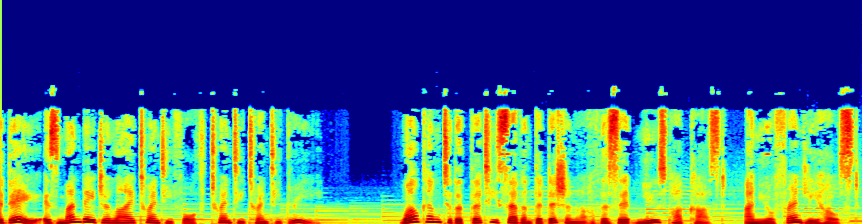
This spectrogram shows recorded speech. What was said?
Today is Monday, July 24, 2023. Welcome to the 37th edition of the Z News Podcast. I'm your friendly host,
